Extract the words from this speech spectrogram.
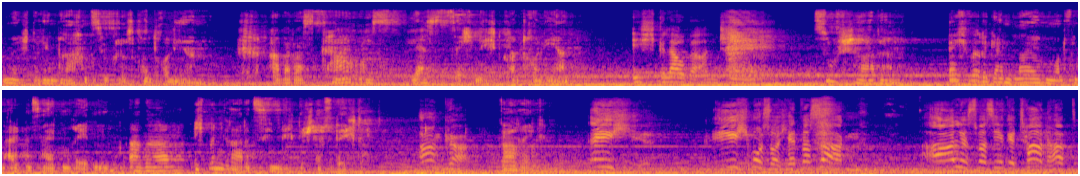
möchte den Drachenzyklus kontrollieren. Aber das Chaos lässt sich nicht kontrollieren. Ich glaube an Jane. Zu schade. Ich würde gern bleiben und von alten Zeiten reden, aber ich bin gerade ziemlich beschäftigt. Anka! Gorik, Ich. Ich muss euch etwas sagen. Alles, was ihr getan habt.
